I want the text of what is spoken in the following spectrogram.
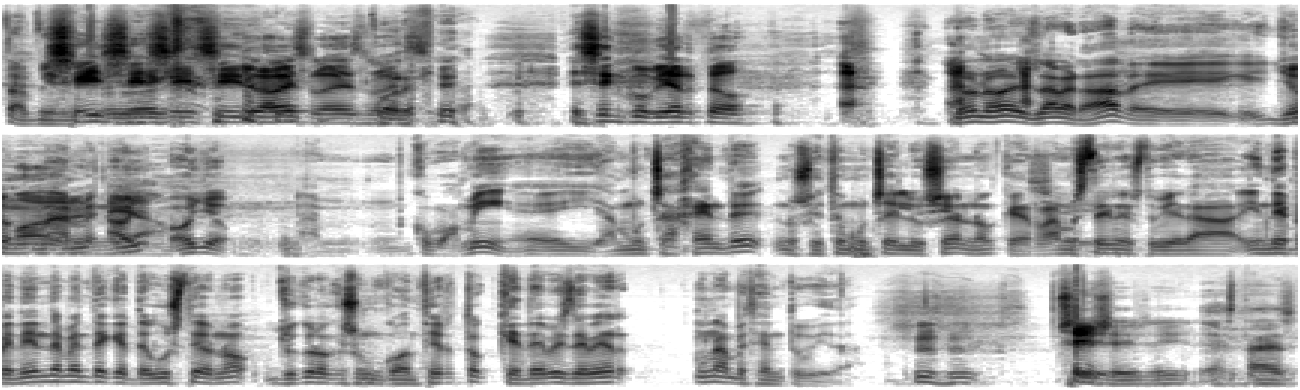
también. Sí, sí, sí, sí, lo es, lo es, lo es. Es encubierto. No, no, es la verdad. eh, yo, Madre a oye, como a mí eh, y a mucha gente, nos hizo mucha ilusión ¿no? que Ramstein estuviera, independientemente que te guste o no, yo creo que es un concierto que debes de ver una vez en tu vida. Sí, sí, sí. Estas,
